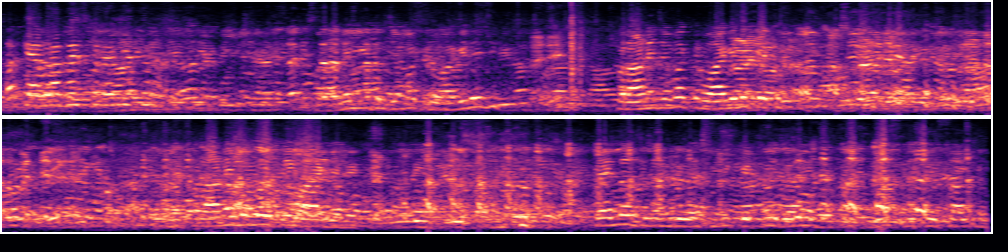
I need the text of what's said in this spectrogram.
ਸਰ ਕੈਮਰਾ ਫੇਸ ਕਰੋ ਜੀ ਇੱਧਰ ਪੁਰਾਣੇ ਗੀਤ ਜਮਾ ਕਰਵਾ ਕੇ ਨੇ ਜੀ? ਪੁਰਾਣੇ ਜਮਾ ਕਰਵਾ ਕੇ ਨੇ ਕਿ ਪੁਰਾਣੇ ਜਮਾ ਕਰਵਾ ਕੇ ਨੇ ਪਹਿਲਾ ਜਲੰਧਰ ਵੈਸਟ ਦੀ ਕਿੱਟੋ ਜਦੋਂ 10 ਦੇ ਸਾਲ ਤੋਂ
